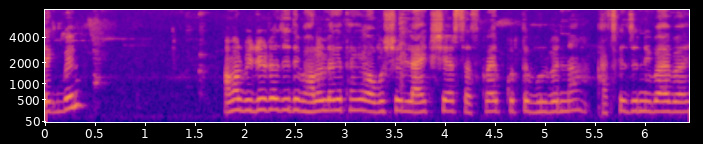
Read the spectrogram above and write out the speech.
দেখবেন। আমার ভিডিওটা যদি ভালো লেগে থাকে, অবশ্যই লাইক শেয়ার সাবস্ক্রাইব করতে ভুলবেন না। আজকের জন্য বাই বাই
